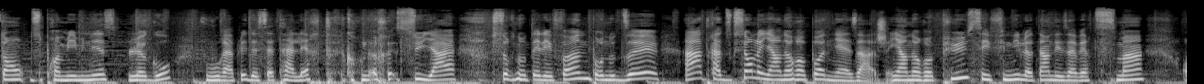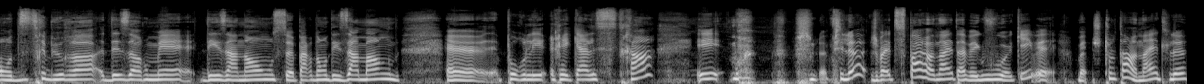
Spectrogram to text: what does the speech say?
ton du premier ministre Legault. Vous vous rappelez de cette alerte qu'on a reçue hier sur nos téléphones pour nous dire, ah, traduction, là, il n'y en aura pas de niaisage. Il n'y en aura plus. C'est fini le temps des avertissements. On distribuera désormais des annonces, pardon, des amendes euh, pour les récalcitrants. Et moi, puis là, je vais être super honnête avec vous, OK? Mais, ben, je suis tout le temps honnête, là.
